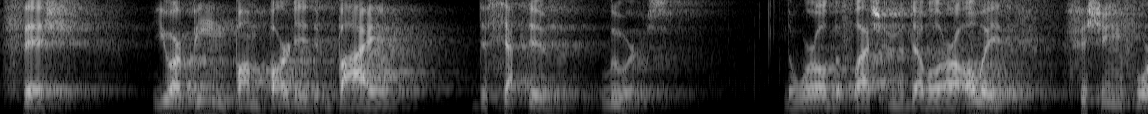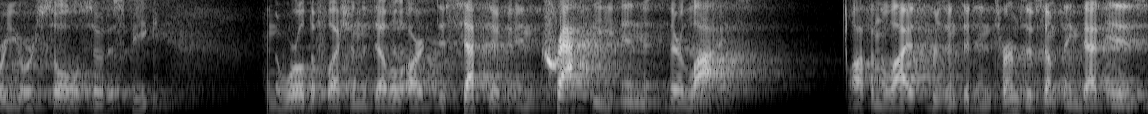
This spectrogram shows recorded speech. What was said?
fish, you are being bombarded by deceptive lures. The world, the flesh, and the devil are always fishing for your soul, so to speak. And the world, the flesh, and the devil are deceptive and crafty in their lies. Often the lie is presented in terms of something that is,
